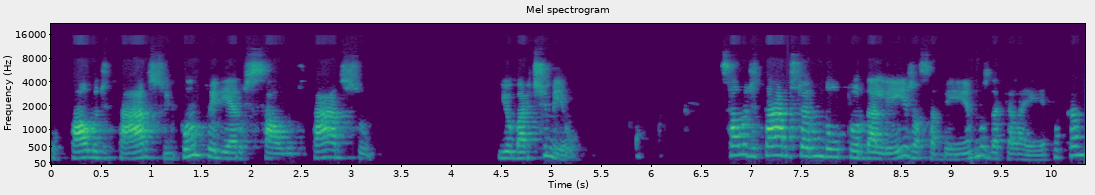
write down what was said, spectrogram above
o Paulo de Tarso, enquanto ele era o Saulo de Tarso, e o Bartimeu. Saulo de Tarso era um doutor da lei, já sabemos, daquela época,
